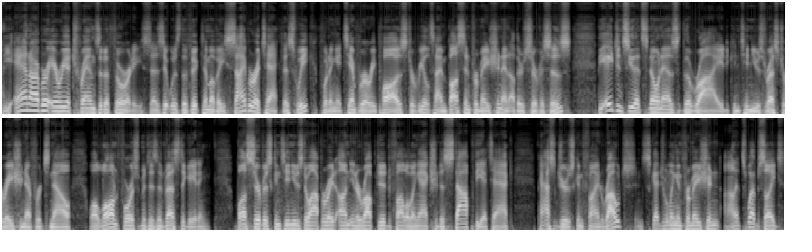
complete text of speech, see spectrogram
The Ann Arbor Area Transit Authority says it was the victim of a cyber attack this week, putting a temporary pause to real time bus information and other services. The agency that's known as The Ride continues restoration efforts now, while law enforcement is investigating. Bus service continues to operate uninterrupted following action to stop the attack. Passengers can find route and scheduling information on its website,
